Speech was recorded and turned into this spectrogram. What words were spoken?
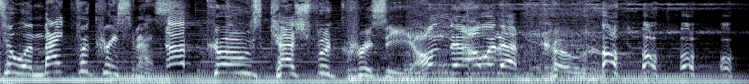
to a mate for Christmas. APCO's Cash for Chrissy on now at APCO.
